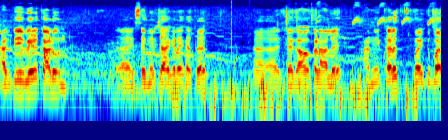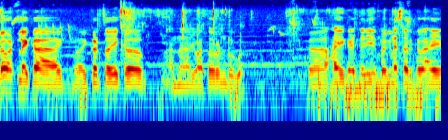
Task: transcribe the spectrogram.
अगदी वेळ काढून अ, समीरच्या आग्रह खातर अ, त्या गावाकडे आलोय. आणि खरंच ब- बरं वाटलंय का एक- इकडचं एक अ, अन- वातावरण बघून. का आहे काहीतरी बघण्यासारखं आहे.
